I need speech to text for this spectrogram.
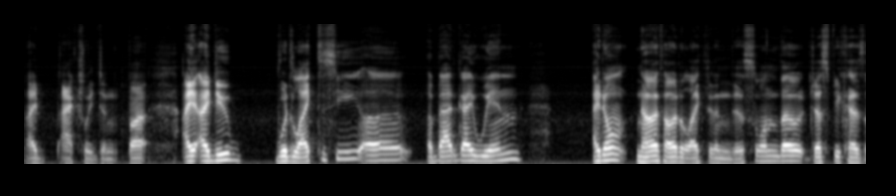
I actually didn't. But I, I do would like to see a a bad guy win. I don't know if I would have liked it in this one though, just because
